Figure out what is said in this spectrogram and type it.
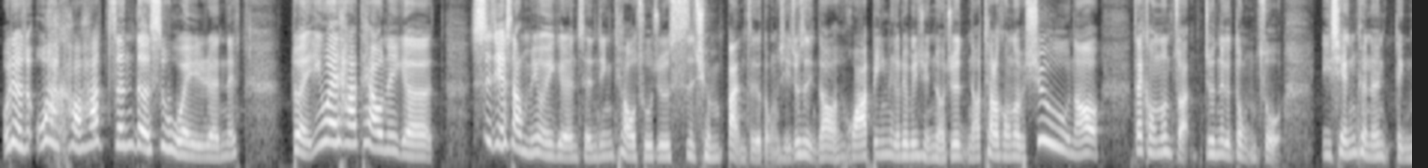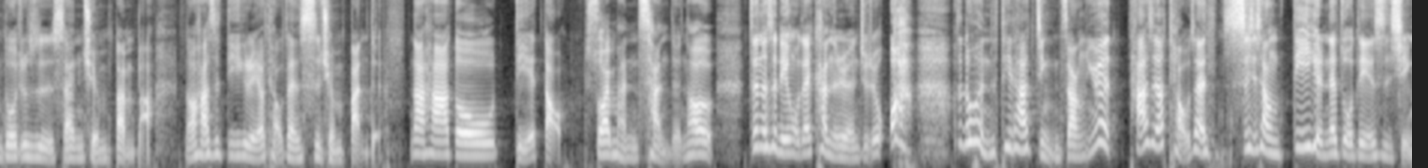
我就说，哇靠，他真的是伟人呢。对，因为他跳那个世界上没有一个人曾经跳出就是四圈半这个东西，就是你知道滑冰那个溜冰选手，就是你要跳到空中咻，然后在空中转，就是那个动作。以前可能顶多就是三圈半吧，然后他是第一个人要挑战四圈半的，那他都跌倒摔蛮惨的，然后真的是连我在看的人就觉得哇，真的很替他紧张，因为他是要挑战世界上第一个人在做这件事情。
